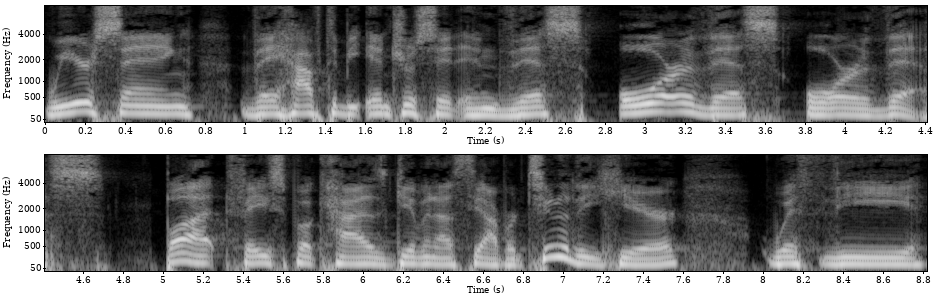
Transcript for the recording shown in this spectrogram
we are saying they have to be interested in this or this or this. But Facebook has given us the opportunity here with the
